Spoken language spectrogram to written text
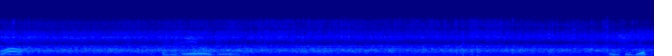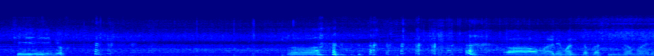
Wow. Apenas se volvió. incendió? Sí, sí, incendió. Ah, Ah, muere, maldita plastilina, muere.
